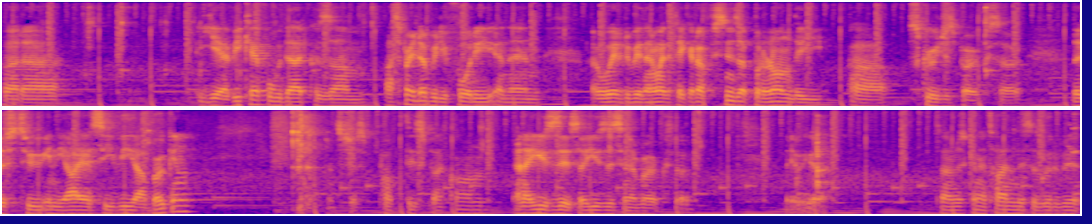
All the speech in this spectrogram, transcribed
But uh, yeah, be careful with that because um, I sprayed WD-40 and then I waited a bit, then I went to take it off. As soon as I put it on, the uh, screw just broke. So those two in the ISCV are broken. Let's just pop this back on. And I use this, I use this and it broke, so there we go. So I'm just gonna tighten this a little bit.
